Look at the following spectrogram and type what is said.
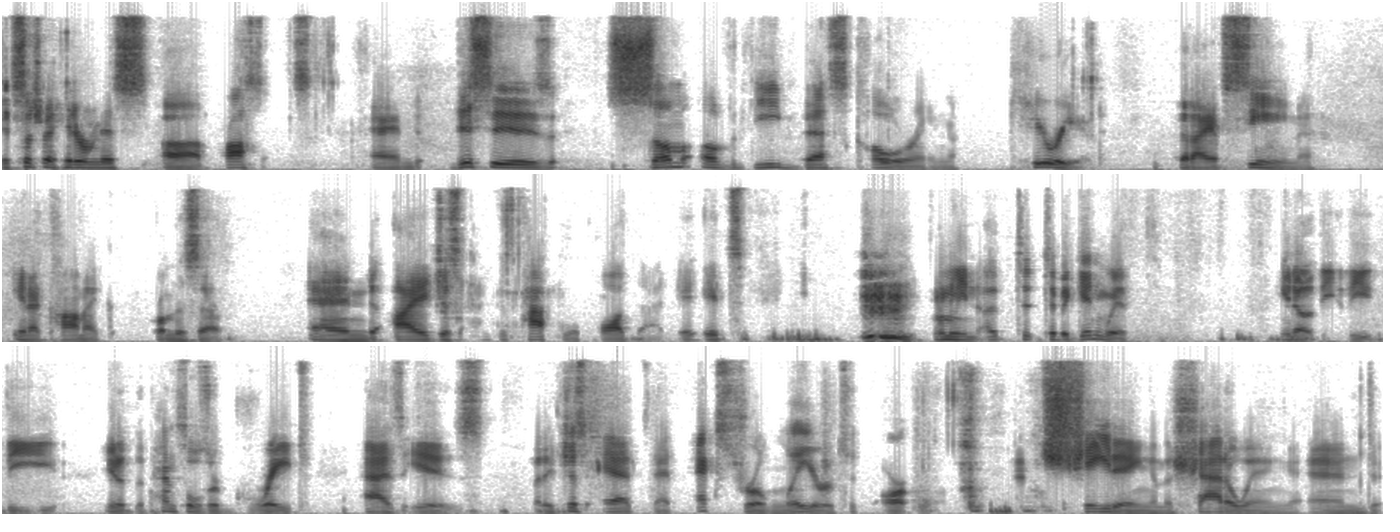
it's such a hit or miss uh, process, and this is some of the best coloring period that I have seen in a comic from this era, and I just just have to applaud that. It, it's I mean uh, to, to begin with, you know the, the the you know the pencils are great as is, but it just adds that extra layer to the artwork, and shading and the shadowing and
